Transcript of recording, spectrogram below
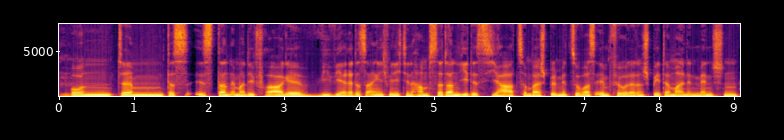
Mhm. Und ähm, das ist dann immer die Frage, wie wäre das eigentlich, wenn ich den Hamster dann jedes Jahr zum Beispiel mit sowas impfe oder dann später mal einen Menschen?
